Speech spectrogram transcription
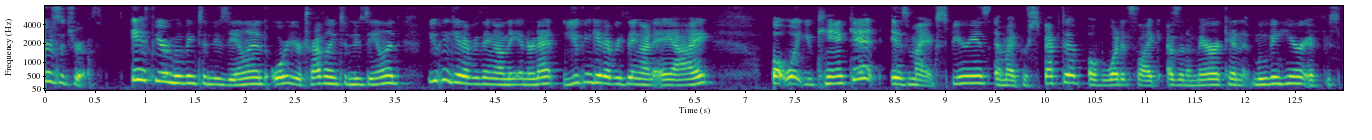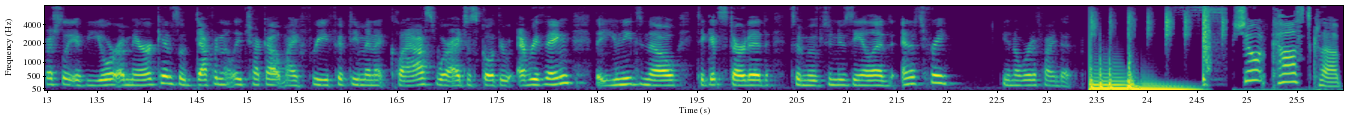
here's the truth. If you're moving to New Zealand or you're traveling to New Zealand, you can get everything on the internet, you can get everything on AI. But what you can't get is my experience and my perspective of what it's like as an American moving here, if especially if you're American. So definitely check out my free 50 minute class where I just go through everything that you need to know to get started to move to New Zealand. And it's free. You know where to find it. Shortcast Club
